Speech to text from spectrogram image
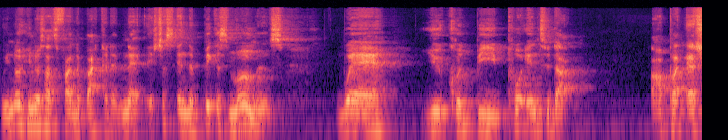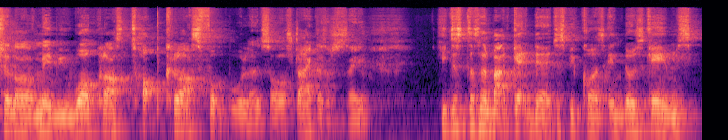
We know he knows how to find the back of the net. It's just in the biggest moments where you could be put into that upper echelon of maybe world class, top class footballers or strikers, I should say. He just doesn't about get there just because in those games,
